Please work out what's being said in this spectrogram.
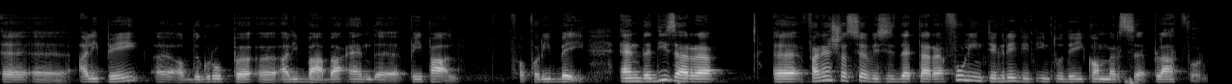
Alipay of the group Alibaba and PayPal for, for, eBay. And these are uh, financial services that are fully integrated into the e-commerce uh, platform.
